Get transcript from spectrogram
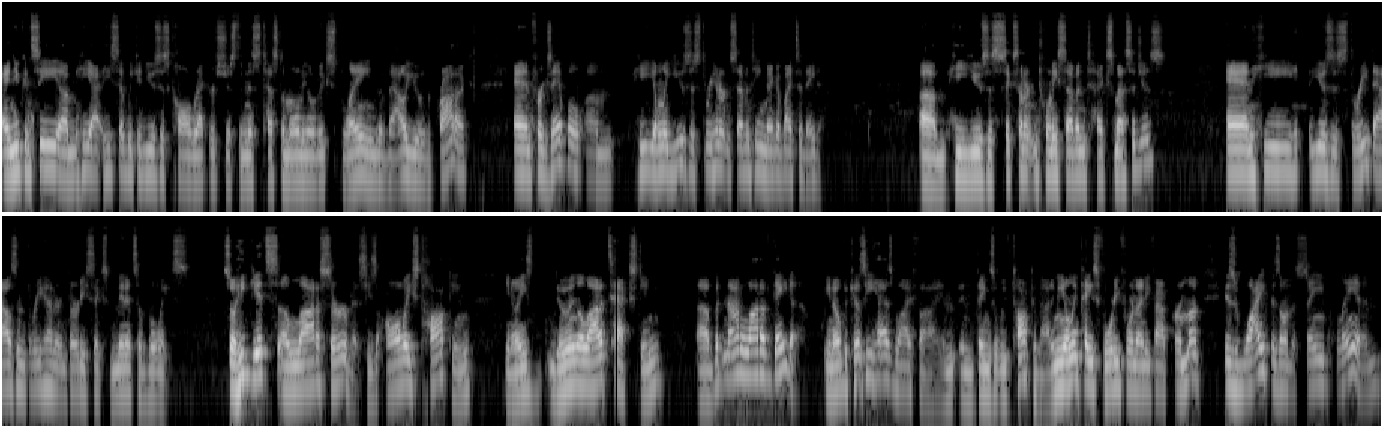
And you can see um, he he said we could use his call records just in this testimonial to explain the value of the product. And for example, um, he only uses 317 megabytes of data. Um, he uses 627 text messages and he uses 3,336 minutes of voice. So he gets a lot of service. He's always talking, you know, he's doing a lot of texting, uh, but not a lot of data, you know, because he has Wi Fi and, and things that we've talked about. And he only pays $44.95 per month. His wife is on the same plan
